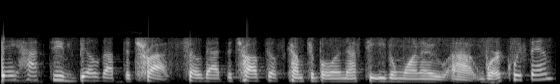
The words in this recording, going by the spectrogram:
They have to build up the trust so that the child feels comfortable enough to even want to uh, work with them.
